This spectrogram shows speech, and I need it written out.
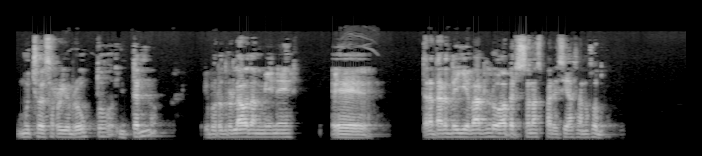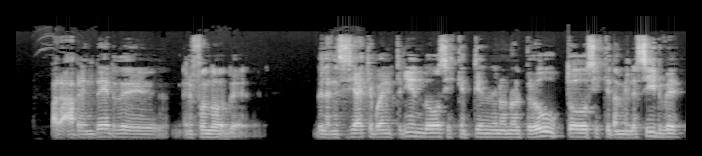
mucho desarrollo de producto interno y por otro lado también es eh, tratar de llevarlo a personas parecidas a nosotros para aprender de, en el fondo, de, las necesidades que pueden ir teniendo, si es que entienden o no el producto, si es que también les sirve,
